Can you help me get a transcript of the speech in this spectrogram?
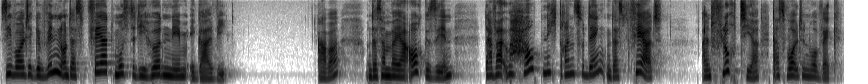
Sie wollte gewinnen und das Pferd musste die Hürden nehmen, egal wie. Aber und das haben wir ja auch gesehen, da war überhaupt nicht dran zu denken. Das Pferd, ein Fluchttier, das wollte nur weg.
